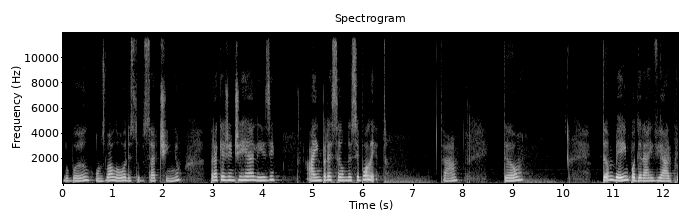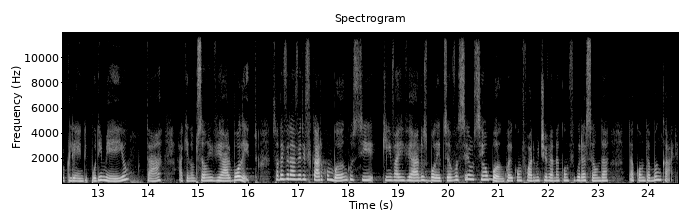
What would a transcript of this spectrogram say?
do banco, com os valores, tudo certinho, para que a gente realize a impressão desse boleto. Tá? Então, também poderá enviar para o cliente por e-mail, tá? Aqui na opção enviar boleto. Só deverá verificar com o banco se quem vai enviar os boletos é você ou se é o banco, aí conforme tiver na configuração da, da conta bancária.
